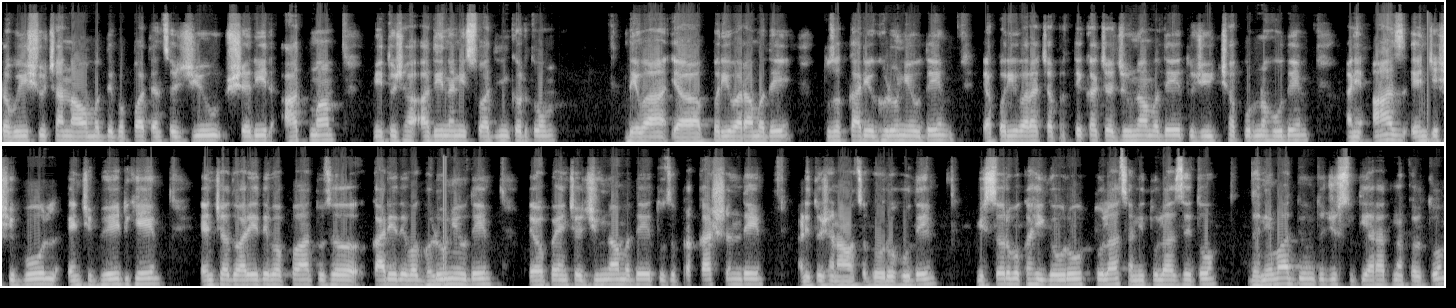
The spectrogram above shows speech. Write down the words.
प्रभू येशूच्या नावामध्ये बाप्पा त्यांचं जीव शरीर आत्मा मी तुझ्या अधीन आणि स्वाधीन करतो. देवा या परिवारामध्ये तुझं कार्य घडून येऊ दे. या परिवाराच्या प्रत्येकाच्या जीवनामध्ये तुझी इच्छा पूर्ण होऊ दे. आणि आज यांच्याशी बोल यांची भेट घे. यांच्याद्वारे देवप्पा तुझं कार्य देवा घडून येऊ दे. देवप्पा यांच्या जीवनामध्ये तुझं प्रकाशन दे आणि तुझ्या नावाचं गौरव होऊ दे. मी सर्व काही गौरव तुलाच आणि तुलाच देतो. धन्यवाद देऊन तुझी स्तुती आराधना करतो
